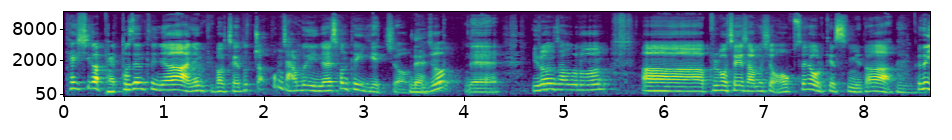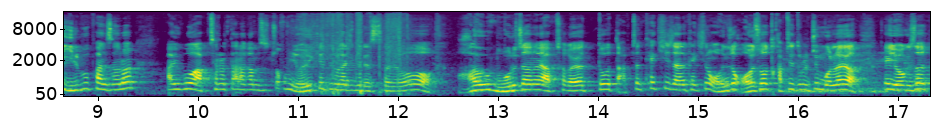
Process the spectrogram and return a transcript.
택시가 100%냐 아니면 불박차에도 조금 잘못이 있냐의 선택이겠죠. 네. 그죠? 네. 이런 사고는 아, 불박차의 잘못이 없어야 옳겠습니다. 음. 근데 일부 판사는 아이고 앞차를 따라가면서 조금 여유 있게 들어가지 그랬어요. 아유 모르잖아요 앞차가요. 또 앞차 택시잖아요. 택시는 어디서 어디서 갑자기 들어올지 몰라요. 여기서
